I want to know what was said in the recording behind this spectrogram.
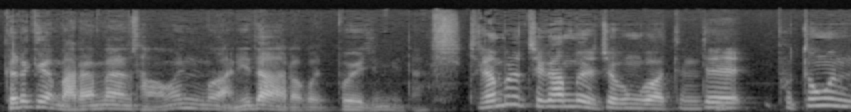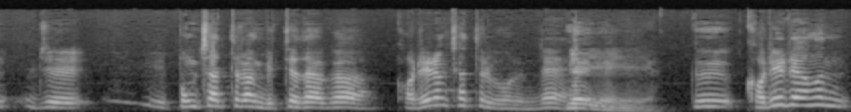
그렇게 만한 상황은 뭐 아니다라고 보여집니다. 지난번에 제가 한번 여쭤본 것 같은데 음. 보통은 이제 봉 차트랑 밑에다가 거래량 차트를 보는데 예, 예, 예. 그 거래량은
